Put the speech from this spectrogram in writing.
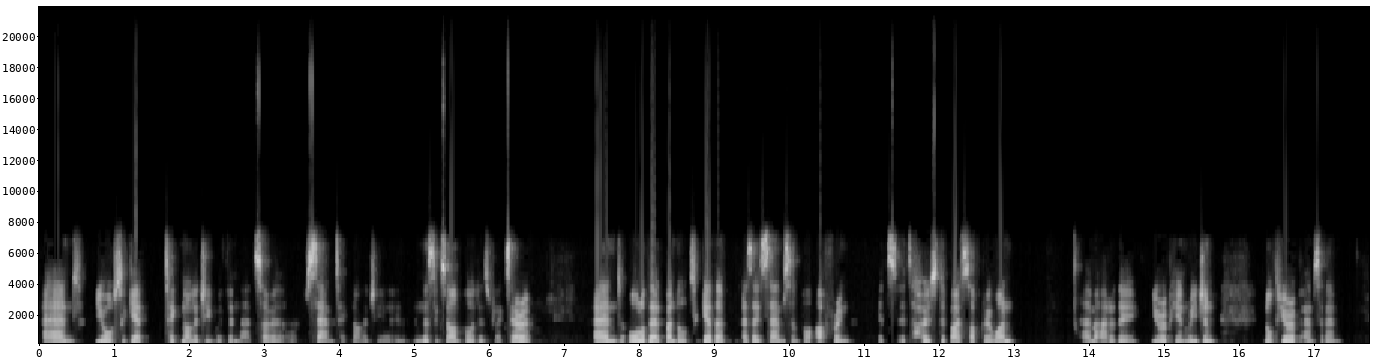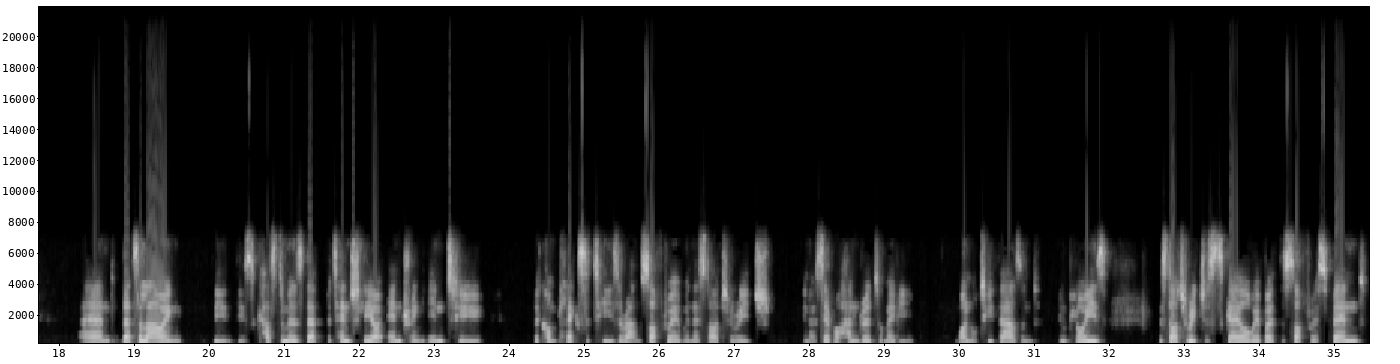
And you also get technology within that. So uh, SAM technology. In, in, this example, it is Flexera. And all of that bundled together as a SAM Simple offering. It's, it's hosted by SoftwareOne um, out of the European region, North Europe, Amsterdam. And that's allowing the, these customers that potentially are entering into the complexities around software when they start to reach, you know, several hundreds or maybe one or two thousand employees, they start to reach a scale where both the software spend,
